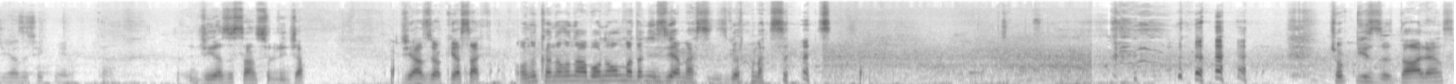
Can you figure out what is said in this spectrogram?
Cihazı çekmeyelim. Cihazı sansürleyeceğim. Cihaz yok yasak. Onun kanalına abone olmadan izleyemezsiniz, göremezsiniz. Çok gizli. Daha lens,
